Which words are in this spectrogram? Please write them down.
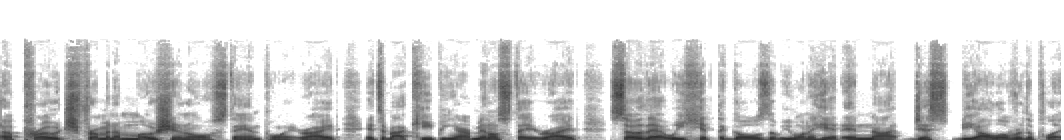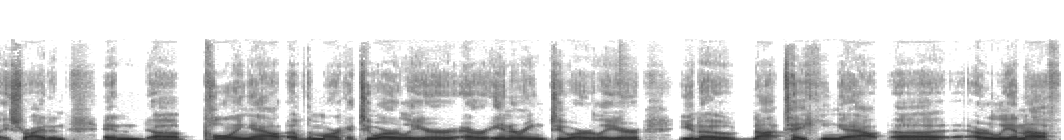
approach from an emotional standpoint, right? It's about keeping our mental state right so that we hit the goals that we want to hit and not just be all over the place, right? And and uh, pulling out of the market too early or, or entering too early or you know not taking out uh, early enough.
